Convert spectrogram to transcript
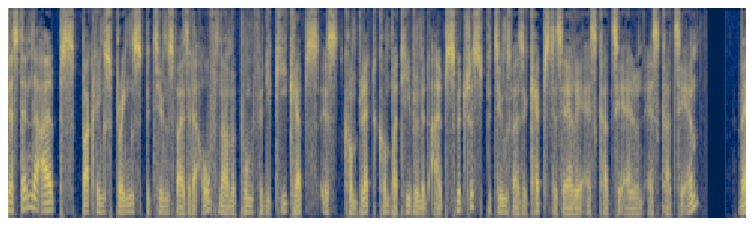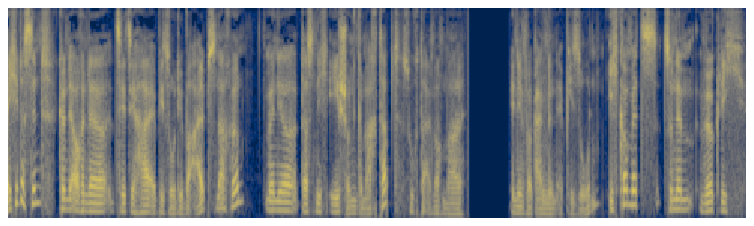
Der Stem der Alps Buckling Springs bzw. der Aufnahmepunkt für die Keycaps ist komplett kompatibel mit Alps Switches bzw. Caps der Serie SKCL und SKCM. Welche das sind, könnt ihr auch in der CCH-Episode über Alps nachhören. Wenn ihr das nicht eh schon gemacht habt, sucht da einfach mal in den vergangenen Episoden. Ich komme jetzt zu einem wirklich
